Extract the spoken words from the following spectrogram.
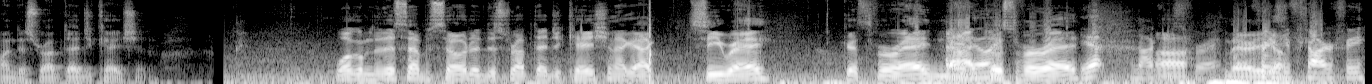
on Disrupt Education. Welcome to this episode of Disrupt Education. I got C. Ray, Christopher Ray, not Christopher Ray. Yep, not Uh, Christopher Ray. there you Crazy go. photography.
